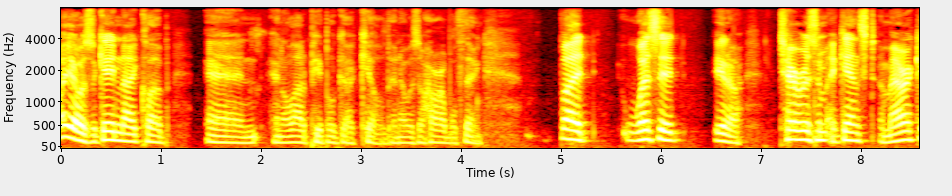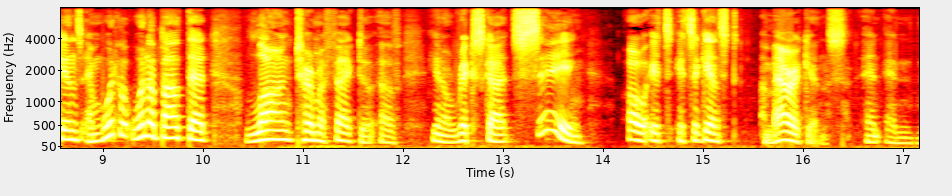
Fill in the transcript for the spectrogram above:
oh yeah, it was a gay nightclub, and and a lot of people got killed, and it was a horrible thing. But was it, you know, terrorism against Americans? And what what about that long term effect of, of you know Rick Scott saying, oh, it's it's against Americans, and and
